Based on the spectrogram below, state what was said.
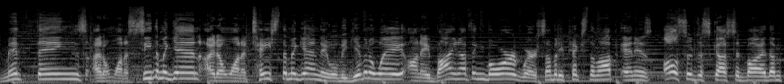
mint things. I don't want to see them again. I don't want to taste them again. They will be given away on a buy nothing board where somebody picks them up and is also disgusted by them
